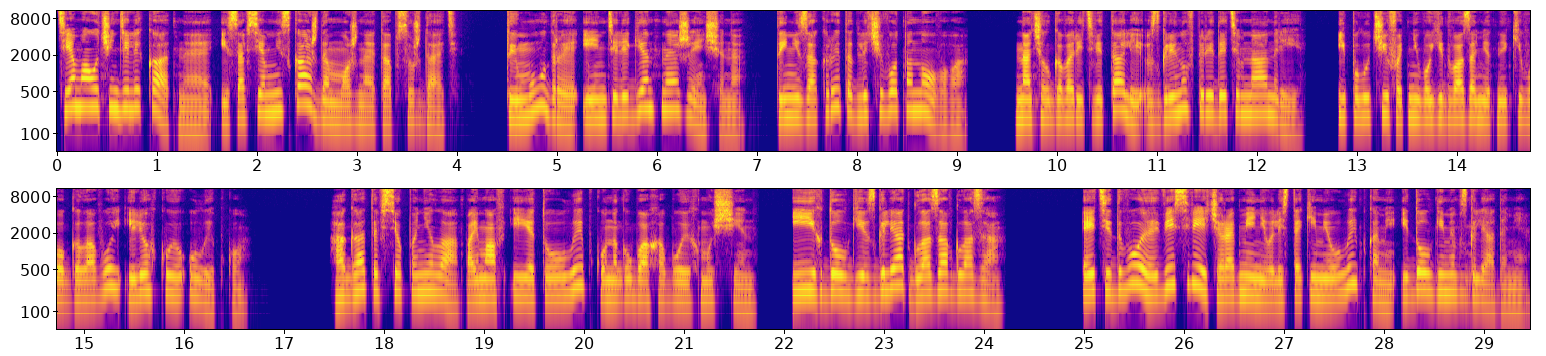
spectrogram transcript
Тема очень деликатная, и совсем не с каждым можно это обсуждать. Ты мудрая и интеллигентная женщина. Ты не закрыта для чего-то нового», — начал говорить Виталий, взглянув перед этим на Анри и получив от него едва заметный кивок головой и легкую улыбку. Агата все поняла, поймав и эту улыбку на губах обоих мужчин, и их долгий взгляд глаза в глаза. Эти двое весь вечер обменивались такими улыбками и долгими взглядами.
